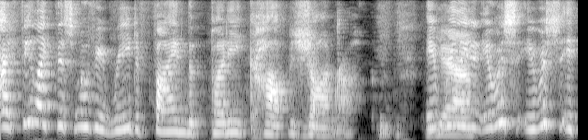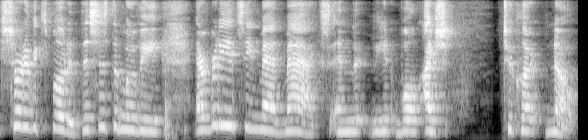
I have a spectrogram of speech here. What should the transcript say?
I feel like this movie redefined the buddy cop genre. It Yeah. really did. It was it was it sort of exploded. This is the movie everybody had seen Mad Max and the, you know, well I should to clear no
